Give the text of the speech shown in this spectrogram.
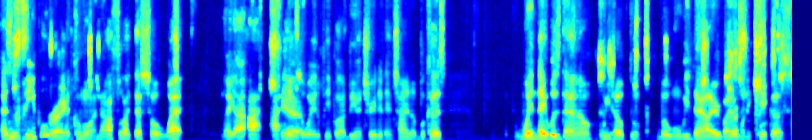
as a Mhm. people. Right. Like, come on now. I feel like that's so whack. Like I, I, I hate the way the people are being treated in China because when they was down, we helped them. But when we down, everybody Right. want to kick us.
